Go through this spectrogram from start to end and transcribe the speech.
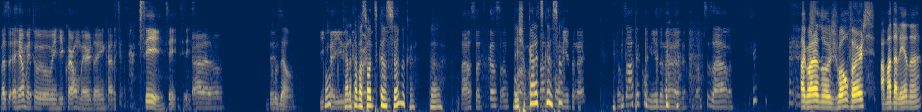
Mas é, realmente o Henrico é um merda, hein, cara. Sim, sim, sim. sim. Cara, não. Cusão. Fica Pô, aí o cara tava só descansando, cara. Tá. Tá só descansando. Deixa o cara descansar. Comido, né? Não precisava ter comido, né, velho? Não precisava. Agora no João Verse, a Madalena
